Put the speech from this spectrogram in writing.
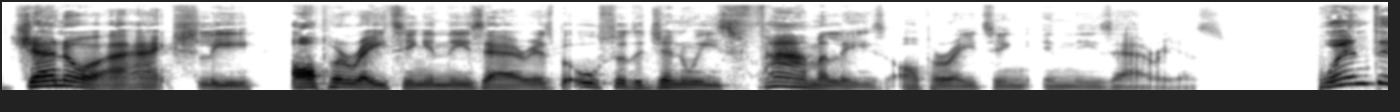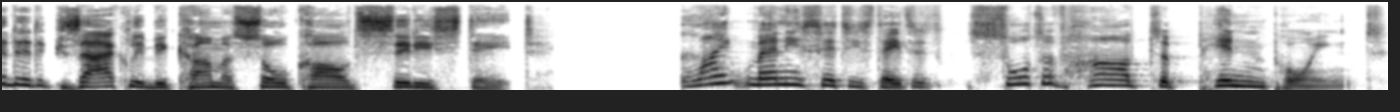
Genoa actually operating in these areas, but also the Genoese families operating in these areas. When did it exactly become a so called city state? Like many city states, it's sort of hard to pinpoint.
